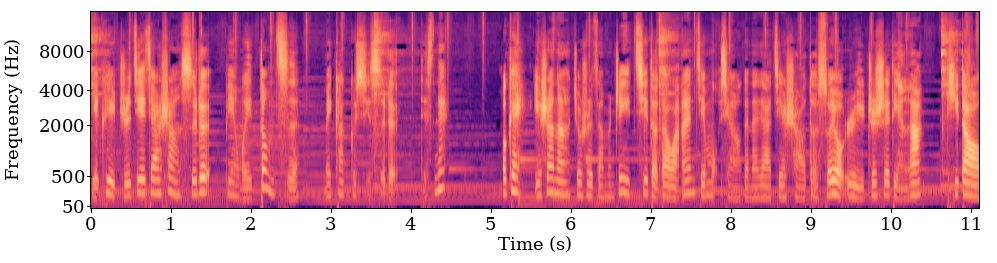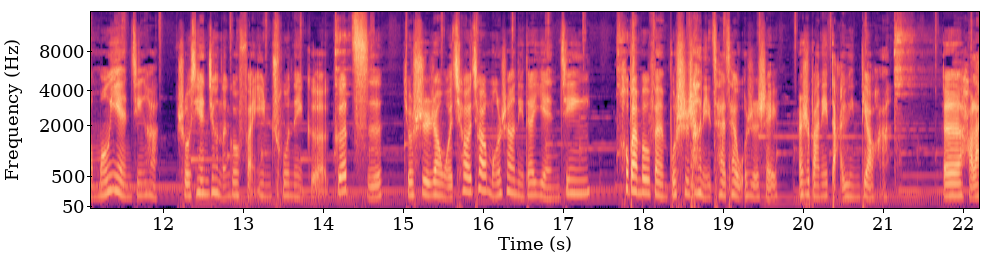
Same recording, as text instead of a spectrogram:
也可以直接加上する变为动词。目隠しするですね。 OK，以上呢就是咱们这一期的道晚安节目想要跟大家介绍的所有日语知识点啦。提到蒙眼睛哈，首先就能够反映出那个歌词，就是让我悄悄蒙上你的眼睛。后半部分不是让你猜猜我是谁，而是把你打晕掉哈。呃，好了，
